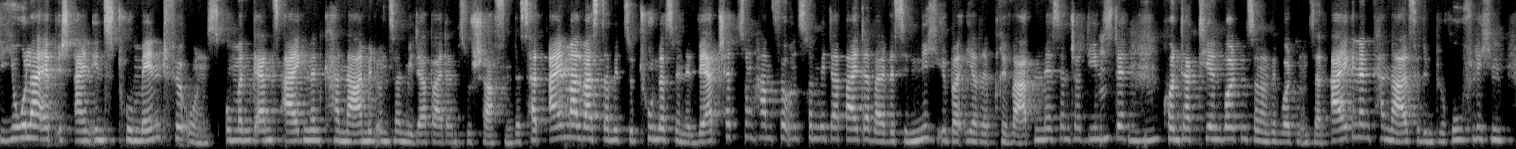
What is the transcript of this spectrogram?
Die Yola-App ist ein Instrument für uns, um einen ganz eigenen Kanal mit unseren Mitarbeitern zu schaffen. Das hat einmal was damit zu tun, dass wir eine Wertschätzung haben für unsere Mitarbeiter, weil wir sie nicht über ihre privaten Messenger-Dienste mhm. kontaktieren wollten, sondern wir wollten unseren eigenen Kanal für den beruflichen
